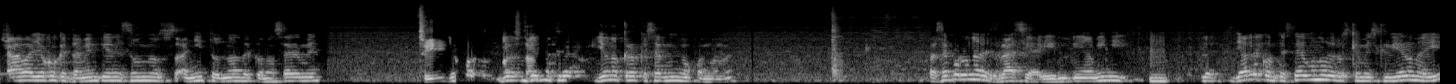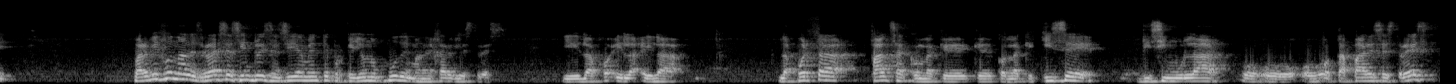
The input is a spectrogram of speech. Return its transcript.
Chava, yo creo que también tienes unos añitos, ¿no? De conocerme. Sí. Yo, yo, yo, no, creo, yo no creo que sea el mismo Juan Manuel pasé por una desgracia y, y a mí le, ya le contesté a uno de los que me escribieron ahí. Para mí fue una desgracia simple y sencillamente porque yo no pude manejar el estrés. Y la, y la, y la, la puerta falsa con la que, con la que quise disimular o, o, o tapar ese estrés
